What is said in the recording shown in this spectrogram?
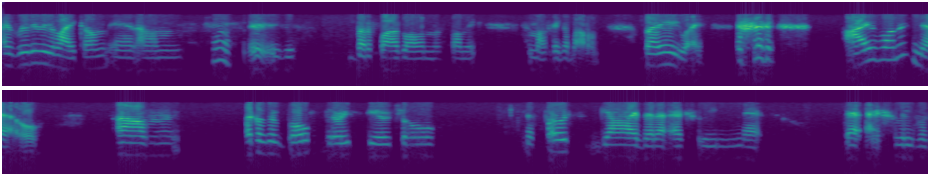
I really, really like him, and um, hmm, it, it just butterflies all in my stomach when I think about him. But anyway, I want to know, um, because we're both very spiritual. The first guy that I actually met that actually was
